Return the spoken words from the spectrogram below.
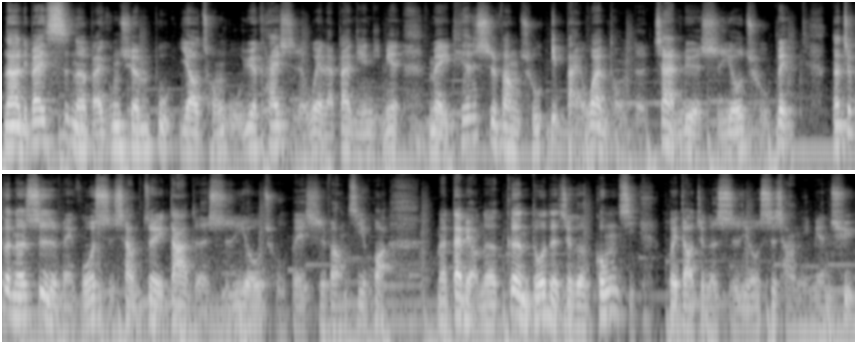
那礼拜四呢，白宫宣布要从五月开始的未来半年里面，每天释放出一百万桶的战略石油储备，那这个呢是美国史上最大的石油储备释放计划，那代表呢更多的这个供给。会到这个石油市场里面去，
